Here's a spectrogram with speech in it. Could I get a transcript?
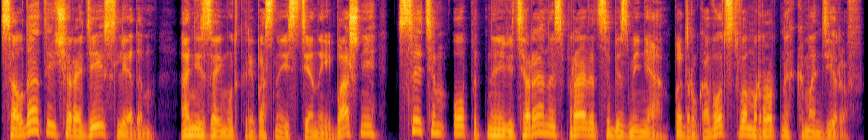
Солдаты и чародеи следом — они займут крепостные стены и башни, с этим опытные ветераны справятся без меня, под руководством ротных командиров.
